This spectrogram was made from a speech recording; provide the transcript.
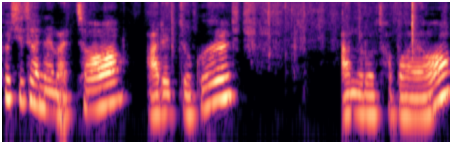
표시선에 맞춰 아래쪽을 안으로 접어요.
